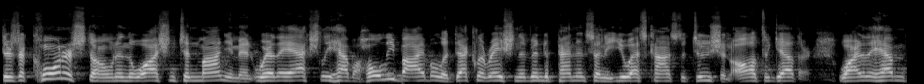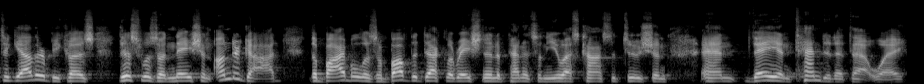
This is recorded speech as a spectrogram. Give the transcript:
There's a cornerstone in the Washington Monument where they actually have a Holy Bible, a Declaration of Independence, and a U.S. Constitution all together. Why do they have them together? Because this was a nation under God. The Bible is above the Declaration of Independence and the U.S. Constitution, and they intended it that way.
